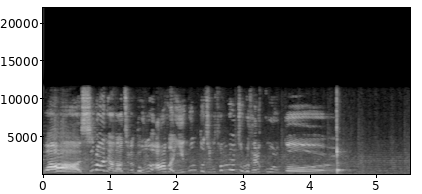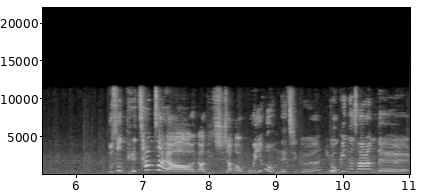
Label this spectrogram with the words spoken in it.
와, 실화냐. 나 지금 너무, 아, 나 이군 또 지금 선멸조로 데리고 올걸. 무슨 대참사야. 난 진짜 나 어이가 없네 지금. 여기 있는 사람들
